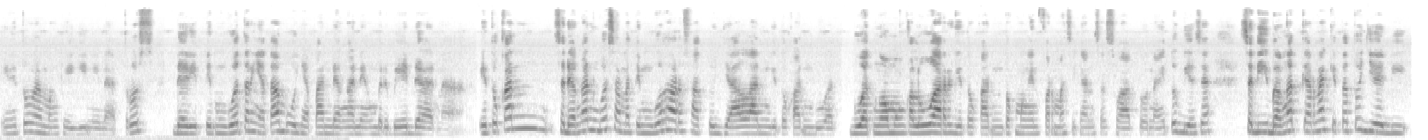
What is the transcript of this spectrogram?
ini tuh memang kayak gini. Nah terus dari tim gue ternyata punya pandangan yang berbeda. Nah itu kan sedangkan gue sama tim gue harus satu jalan gitu kan buat buat ngomong keluar gitu kan untuk menginformasikan sesuatu. Nah itu biasanya sedih banget karena kita tuh jadi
